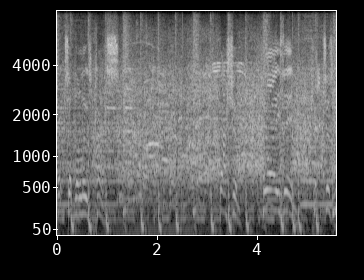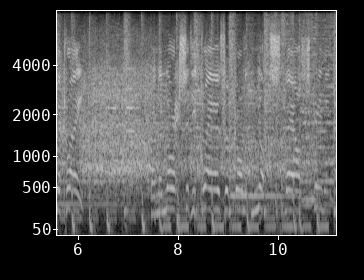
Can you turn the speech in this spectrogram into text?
Picks up the loose pass. Basham flies in, catches McLean. And the Norwich City players have gone nuts. They are screaming.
